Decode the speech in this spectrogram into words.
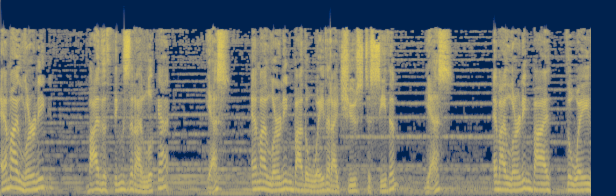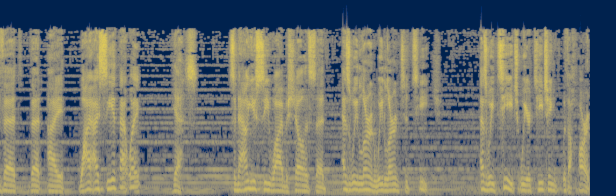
Am I learning by the things that I look at? Yes. Am I learning by the way that I choose to see them? Yes. Am I learning by the way that, that I, why I see it that way? Yes. So now you see why Michelle has said, as we learn, we learn to teach. As we teach, we are teaching with a heart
